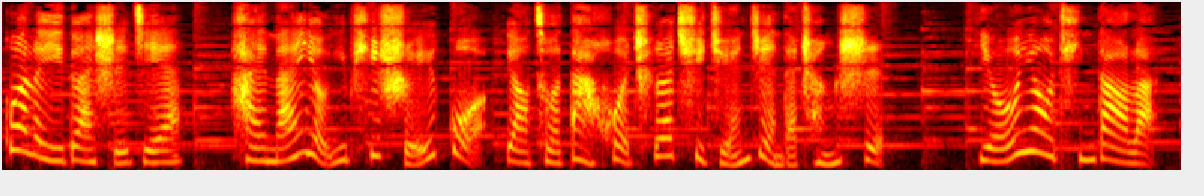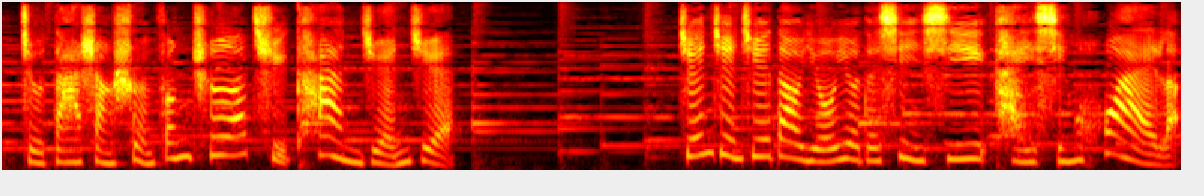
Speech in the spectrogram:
过了一段时间，海南有一批水果要坐大货车去卷卷的城市。游游听到了，就搭上顺风车去看卷卷。卷卷接到游游的信息，开心坏了，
